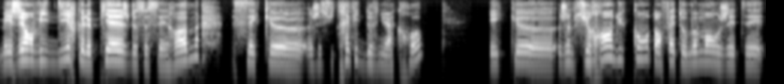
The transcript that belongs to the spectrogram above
mais j'ai envie de dire que le piège de ce sérum, c'est que je suis très vite devenu accro et que je me suis rendu compte en fait au moment où j'étais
